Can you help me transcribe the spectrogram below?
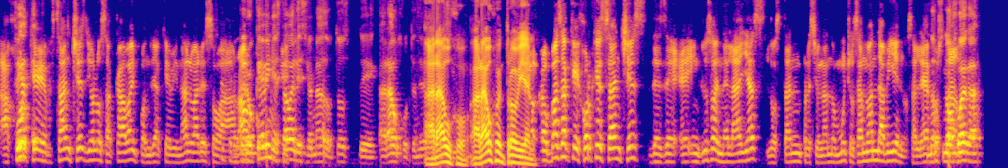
a Fíjate. Jorge Sánchez yo lo sacaba y pondría a Kevin Álvarez o a Pero Araujo. Kevin estaba lesionado, entonces de Araujo tendría que Araujo. Araujo entró bien. Lo, lo que pasa es que Jorge Sánchez, desde eh, incluso en el Ayas, lo están presionando mucho. O sea, no anda bien. O sea, le ha No, costado. no juega.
